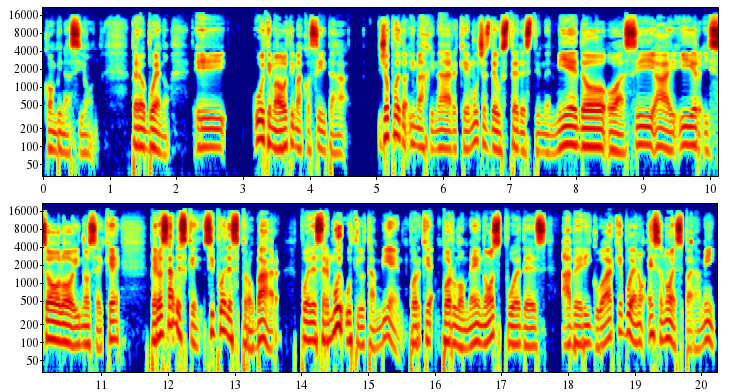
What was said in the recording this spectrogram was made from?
combinación. Pero bueno, y última, última cosita. Yo puedo imaginar que muchos de ustedes tienen miedo o así, ay, ir y solo y no sé qué. Pero sabes que si puedes probar, puede ser muy útil también, porque por lo menos puedes averiguar que, bueno, eso no es para mí.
